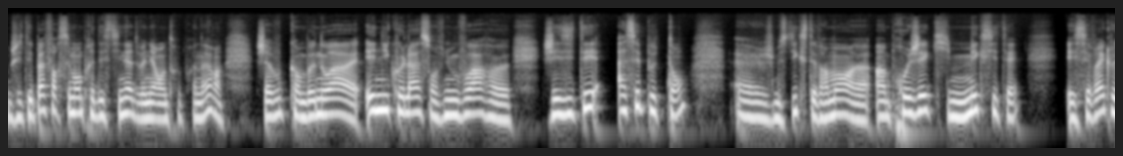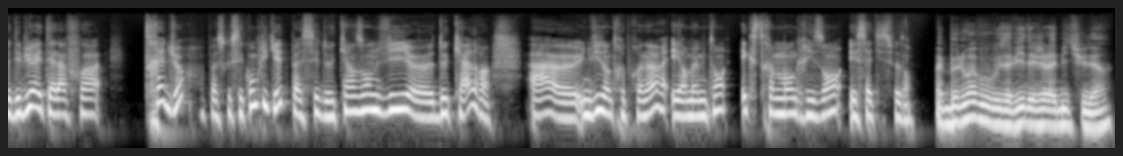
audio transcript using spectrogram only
Donc, j'étais pas forcément prédestinée à devenir entrepreneur. J'avoue que quand Benoît et Nicolas sont venus me voir, euh, j'ai hésité assez peu de temps. Euh, je me suis dit que c'était vraiment euh, un projet qui m'excitait. Et c'est vrai que le début a été à la fois très dur parce que c'est compliqué de passer de 15 ans de vie de cadre à une vie d'entrepreneur et en même temps extrêmement grisant et satisfaisant. Benoît, vous, vous aviez déjà l'habitude. Hein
